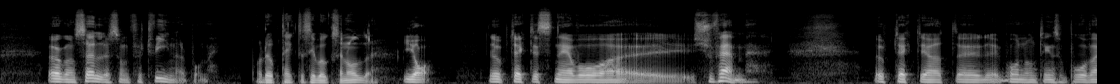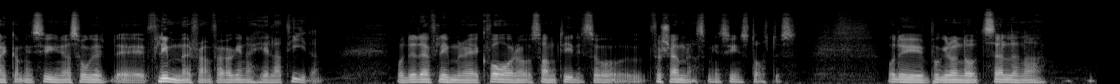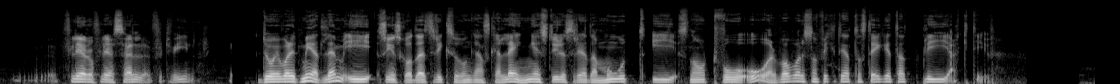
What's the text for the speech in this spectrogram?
ögonceller som förtvinar på mig. Och det upptäcktes i vuxen ålder. Ja, det upptäcktes när jag var eh, 25. Upptäckte jag att eh, det var någonting som påverkade min syn. Jag såg eh, flimmer framför ögonen hela tiden. Och det där flimret är kvar och samtidigt så försämras min synstatus. Och det är ju på grund av att cellerna, fler och fler celler förtvinar. Du har ju varit medlem i Synskadades riksförbund ganska länge, styrelseledamot i snart två år. Vad var det som fick dig att ta steget att bli aktiv?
